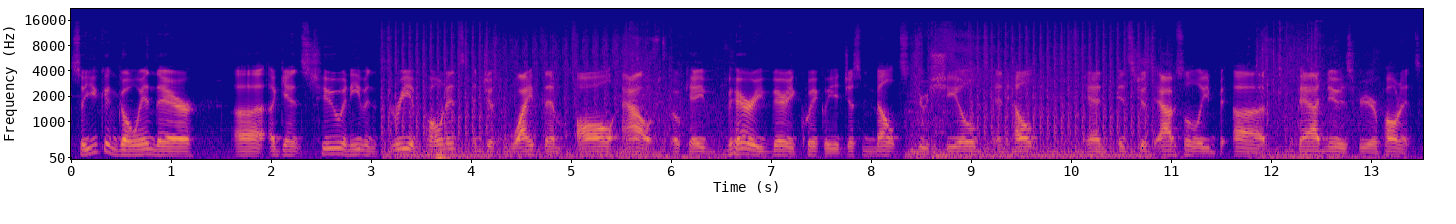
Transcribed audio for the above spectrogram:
So you can go in there uh, against two and even three opponents and just wipe them all out, okay? Very, very quickly. It just melts through shields and health, and it's just absolutely uh, bad news for your opponents.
